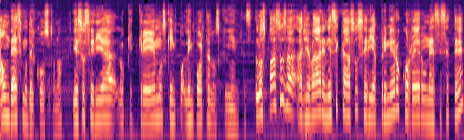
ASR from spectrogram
a un décimo del costo, ¿no? Y eso sería lo que creemos que le importa a los clientes. Los pasos a, llevar en ese caso sería primero correr un SST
